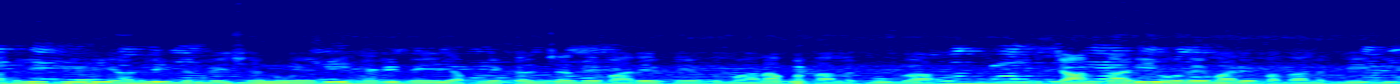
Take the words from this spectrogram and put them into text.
ਅਗਲੀ ਪੀੜ੍ਹੀ, ਅਗਲੀ ਜਨਰੇਸ਼ਨ ਨੂੰ ਇਹਦੀ ਹੈਰੀਟੇਜ ਆਪਣੇ ਕਲਚਰ ਦੇ ਬਾਰੇ ਫਿਰ ਦੁਬਾਰਾ ਪਤਾ ਲੱਗੂਗਾ। ਜਾਣਕਾਰੀ ਉਹਦੇ ਬਾਰੇ ਪਤਾ ਲੱਗੇਗੀ।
